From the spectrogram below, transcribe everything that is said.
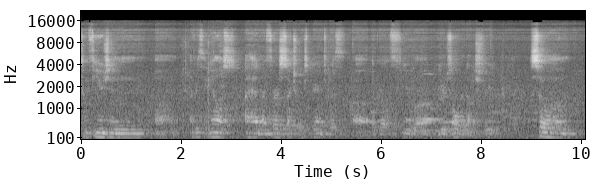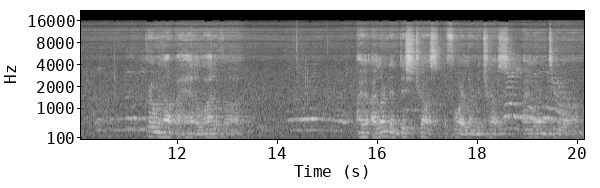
confusion, um, everything else, I had my first sexual experience with uh, a girl a few uh, years older down the street. So, um, growing up, I had a lot of. Uh, I, I learned to distrust before I learned to trust. I learned to. Um,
